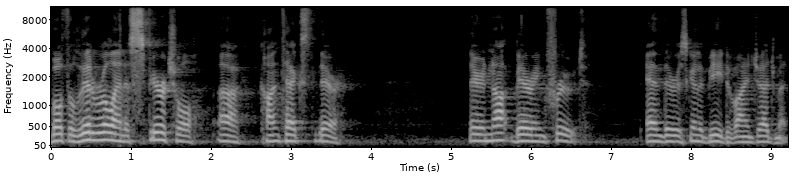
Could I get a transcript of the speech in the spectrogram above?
both a literal and a spiritual uh, context there. They're not bearing fruit, and there is going to be divine judgment.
